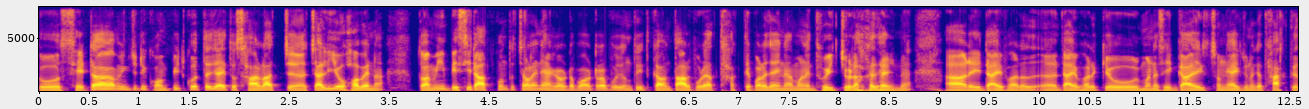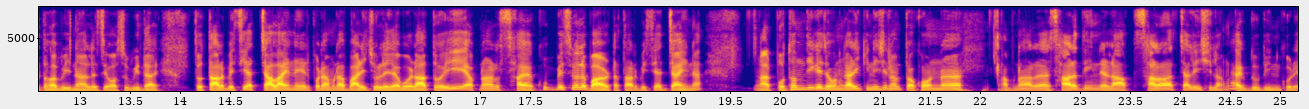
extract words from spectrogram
তো সেটা আমি যদি কমপ্লিট করতে যাই তো সারা চালিয়েও হবে না। তো আমি বেশি রাত পর্যন্ত চালাই না এগারোটা, বারোটা পর্যন্ত কারণ তারপরে আর থাকতে পারা যায় না মানে ধৈর্য রাখা যায় না। আর এই ড্রাইভার ড্রাইভারকেও মানে সেই গাড়ির সঙ্গে একজনকে থাকতে তো হবেই, নাহলে সে অসুবিধায়। তো তার বেশি আর চালাই না, এরপরে আমরা বাড়ি চলে যাব। রাত ওই আপনার খুব বেশি হলে বারোটা, তার বেশি আর যাই না। আর প্রথম দিকে যখন গাড়ি কিনেছিলাম, তখন আপনার সারাদিন রাত, সারা রাত চালিয়েছিলাম এক দু দিন করে।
